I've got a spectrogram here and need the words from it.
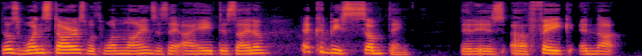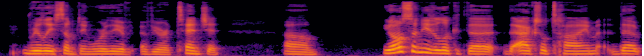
those one stars with one lines and say, I hate this item, that could be something that is uh, fake and not really something worthy of, of your attention. Um, you also need to look at the, the actual time the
